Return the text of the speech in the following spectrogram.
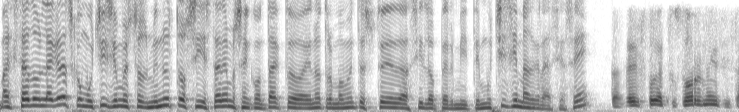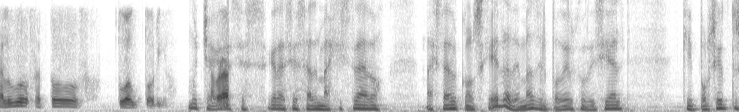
Magistrado, le agradezco muchísimo estos minutos y estaremos en contacto en otro momento si usted así lo permite. Muchísimas gracias, ¿eh? Entonces, estoy a tus órdenes y saludos a todos tu autorio. Muchas gracias. Gracias al magistrado, magistrado consejero, además del Poder Judicial, que por cierto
